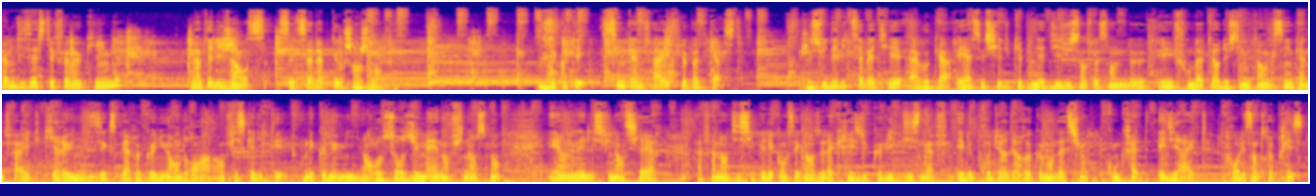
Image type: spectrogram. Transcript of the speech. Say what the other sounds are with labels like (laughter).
Comme disait Stephen Hawking, l'intelligence, c'est de s'adapter au changement. Vous écoutez Think and Fight, le podcast. Je suis David Sabatier, avocat et associé du cabinet 1862 et fondateur du think tank Think and Fight qui réunit des experts reconnus en droit, en fiscalité, en économie, en ressources humaines, en financement et en analyse financière afin d'anticiper les conséquences de la crise du Covid-19 et de produire des recommandations concrètes et directes pour les entreprises.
